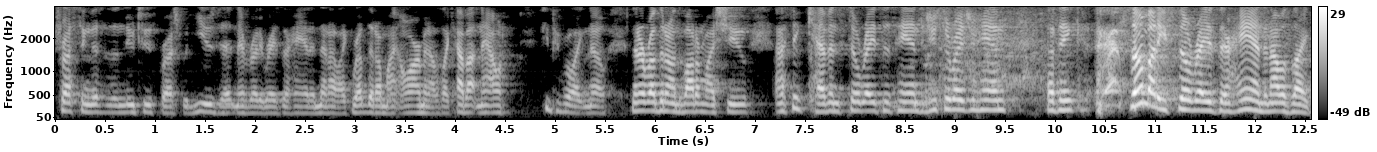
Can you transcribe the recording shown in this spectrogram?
trusting this is a new toothbrush would use it? And everybody raised their hand. And then I like rubbed it on my arm and I was like, How about now? A few people were like, No. Then I rubbed it on the bottom of my shoe. And I think Kevin still raised his hand. Did you still raise your hand? I think somebody still raised their hand. And I was like,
